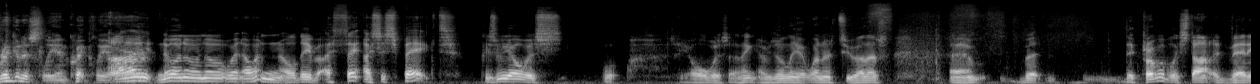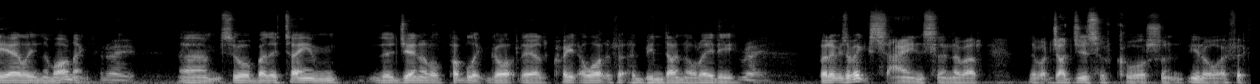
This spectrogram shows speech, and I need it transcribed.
rigorously and quickly? Or? I no no no it went on all day, but I think I suspect because we always, well, always I think I was only at one or two others, um, but they probably started very early in the morning. Right. Um, so by the time the general public got there, quite a lot of it had been done already. Right. But it was a big science, and there were there were judges, of course, and you know if it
